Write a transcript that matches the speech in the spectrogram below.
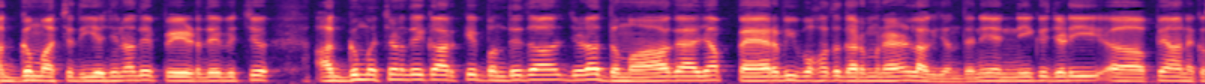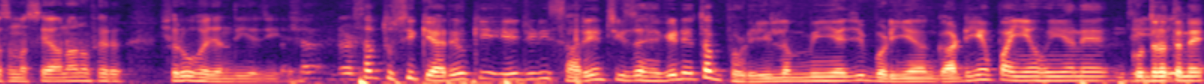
ਅੱਗ ਮੱਚਦੀ ਹੈ, ਜਿਨ੍ਹਾਂ ਦੇ ਪੇਟ ਦੇ ਵਿੱਚ ਅੱਗ ਮੱਚਣ ਦੇ ਕਰਕੇ ਬੰਦੇ ਦਾ ਜਿਹੜਾ ਦਿਮਾਗ ਹੈ ਜਾਂ ਪੈਰ ਵੀ ਬਹੁਤ ਗਰਮ ਰਹਿਣ ਲੱਗ ਜਾਂਦੇ ਨੇ, ਇੰਨੀ ਕਿ ਜਿਹੜੀ ਭਿਆਨਕ ਸਮੱਸਿਆ ਉਹਨਾਂ ਨੂੰ ਫਿਰ ਸ਼ੁਰੂ ਹੋ ਜਾਂਦੀ ਹੈ ਜੀ। ਅੱਛਾ ਡਾਕਟਰ ਸਾਹਿਬ ਤੁਸੀਂ ਕਹਿ ਰਹੇ ਹੋ ਕਿ ਇਹ ਜਿਹੜੀ ਸਾਰੀਆਂ ਚੀਜ਼ਾਂ ਹੈਗੇ ਨੇ ਇਹ ਤਾਂ ਬੜੀ ਲੰਮੀ ਹੈ ਜੀ ਬੜੀਆਂ ਗਾਢੀਆਂ ਪਾਈਆਂ ਹੋਈਆਂ ਨੇ ਕੁਦਰਤ ਨੇ।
